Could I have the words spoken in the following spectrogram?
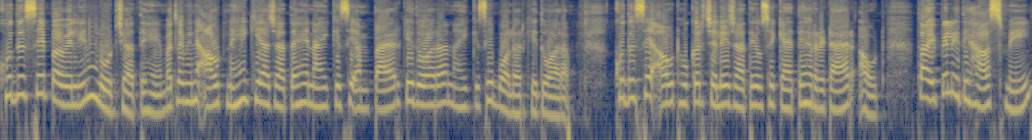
खुद से पवेलियन लौट जाते हैं। मतलब इन्हें आउट नहीं किया जाता है, ना ही किसी अंपायर के द्वारा, ना ही किसी बॉलर के द्वारा। खुद से आउट होकर चले जाते हैं, उसे कहते हैं रिटायर आउट तो आईपीएल इतिहास में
